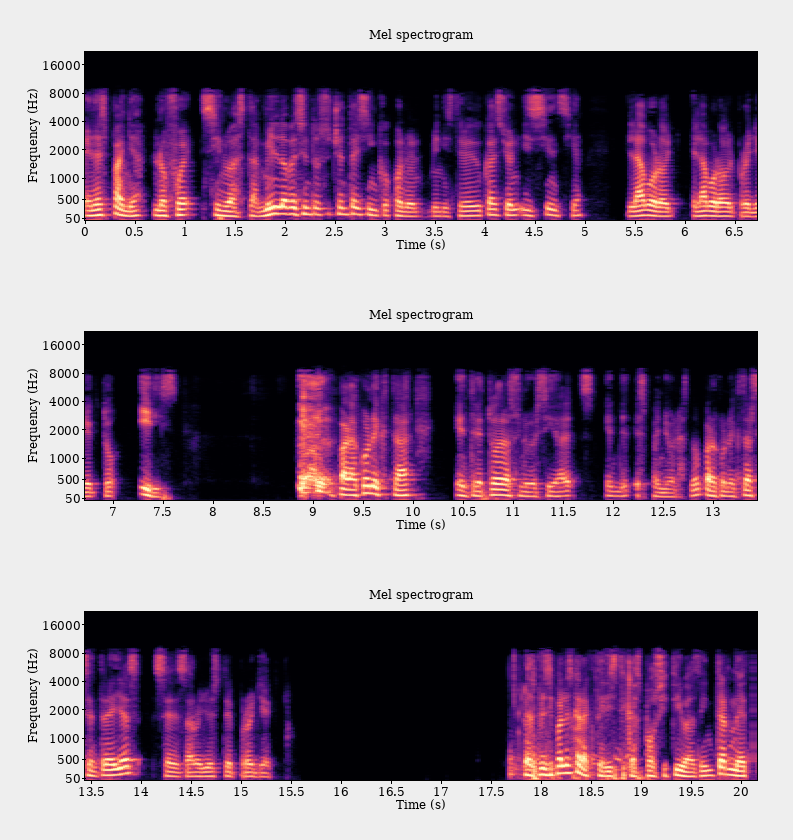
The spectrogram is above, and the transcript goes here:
en España no fue sino hasta 1985 cuando el Ministerio de Educación y Ciencia elaboró, elaboró el proyecto IRIS para conectar entre todas las universidades españolas, ¿no? Para conectarse entre ellas se desarrolló este proyecto. Las principales características positivas de Internet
